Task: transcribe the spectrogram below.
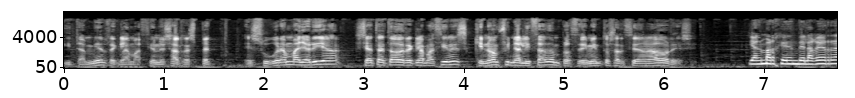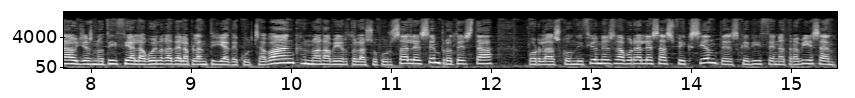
y también reclamaciones al respecto. En su gran mayoría se ha tratado de reclamaciones que no han finalizado en procedimientos sancionadores Y al margen de la guerra, hoy es noticia la huelga de la plantilla de Cuchabank. No han abierto las sucursales en protesta por las condiciones laborales asfixiantes que dicen atraviesan.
